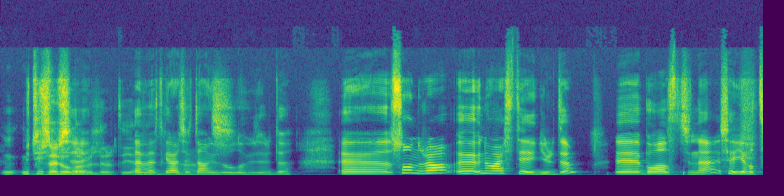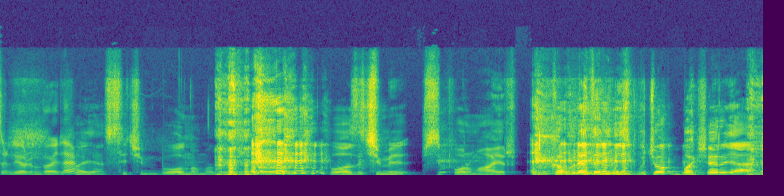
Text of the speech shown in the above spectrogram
Mü- müthiş güzel bir şey. olabilirdi yani. Evet gerçekten Evet. güzel olabilirdi. Ee, sonra e, üniversiteye girdim. Ee, Boğaziçi'ne. Şeyi hatırlıyorum böyle. Hayır yani seçim bu olmamalıydı. Boğaz içimi spor mu? Hayır. Bunu kabul edemeyiz. Bu çok başarı yani.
